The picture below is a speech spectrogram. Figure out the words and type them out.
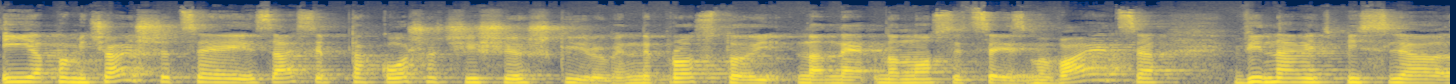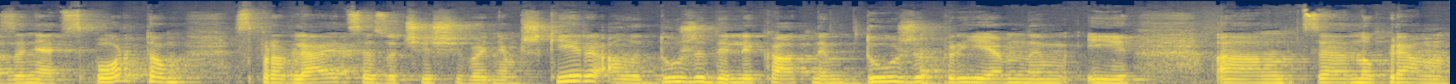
і я помічаю, що цей засіб також очищує шкіру. Він не просто нане- наносить це і змивається. Він навіть після занять спортом справляється з очищуванням шкіри, але дуже делікатним, дуже приємним. І ем, це ну прям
